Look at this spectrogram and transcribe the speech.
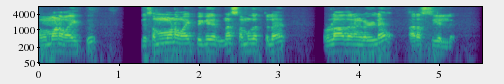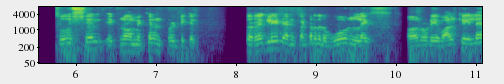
சமமான வாய்ப்பு. இந்த சமமான வாய்ப்பு எங்கே இருக்குன்னா சமூகத்தில் பொருளாதாரங்களில் அரசியல் social economical and political so regulate and control own life அவருடைய வாழ்க்கையில்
